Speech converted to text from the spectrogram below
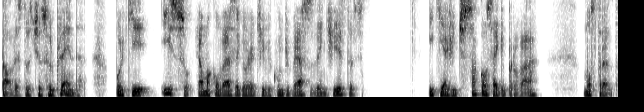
talvez tu te surpreenda, porque isso é uma conversa que eu já tive com diversos dentistas e que a gente só consegue provar mostrando.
